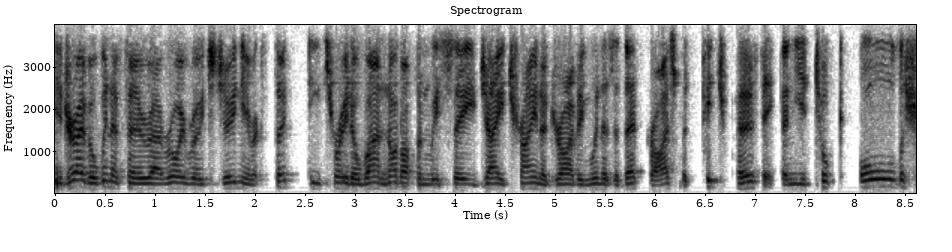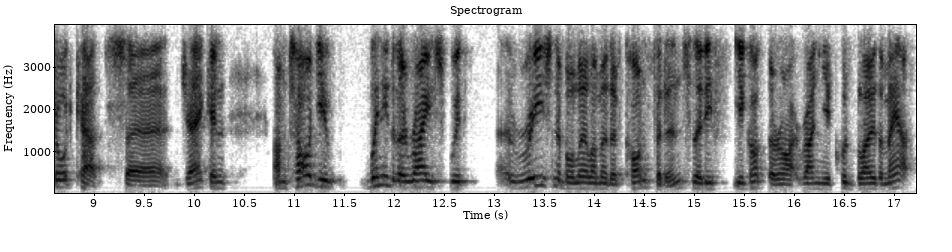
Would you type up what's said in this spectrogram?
You drove a winner for uh, Roy Roots Jr. at 33 to 1. Not often we see Jay Trainor driving winners at that price, but pitch perfect. And you took all the shortcuts, uh, Jack. And I'm told you went into the race with a reasonable element of confidence that if you got the right run, you could blow them out.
